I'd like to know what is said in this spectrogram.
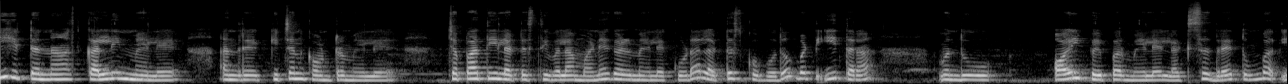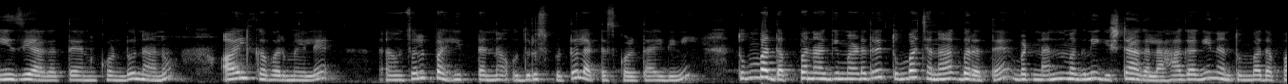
ಈ ಹಿಟ್ಟನ್ನು ಕಲ್ಲಿನ ಮೇಲೆ, ಅಂದರೆ ಕಿಚನ್ ಕೌಂಟ್ರ್ ಮೇಲೆ, ಚಪಾತಿ ಲಟ್ಟಿಸ್ತೀವಲ್ಲ ಮಣೆಗಳ ಮೇಲೆ ಕೂಡ ಲಟ್ಟಿಸ್ಕೋಬೋದು. ಬಟ್ ಈ ಥರ ಒಂದು ಆಯಿಲ್ ಪೇಪರ್ ಮೇಲೆ ಲಟ್ಸಿದ್ರೆ ತುಂಬ ಈಸಿ ಆಗುತ್ತೆ ಅಂದ್ಕೊಂಡು ನಾನು ಆಯಿಲ್ ಕವರ್ ಮೇಲೆ ಸ್ವಲ್ಪ ಹಿಟ್ಟನ್ನು ಉದುರಿಸ್ಬಿಟ್ಟು ಲಟ್ಟಿಸ್ಕೊಳ್ತಾ ಇದ್ದೀನಿ. ತುಂಬ ದಪ್ಪನಾಗಿ ಮಾಡಿದ್ರೆ ತುಂಬ ಚೆನ್ನಾಗಿ ಬರುತ್ತೆ, ಬಟ್ ನನ್ನ ಮಗನಿಗೆ ಇಷ್ಟ ಆಗಲ್ಲ. ಹಾಗಾಗಿ ನಾನು ತುಂಬ ದಪ್ಪ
